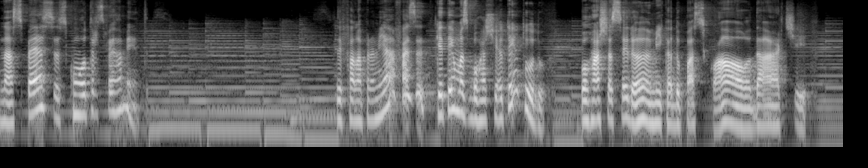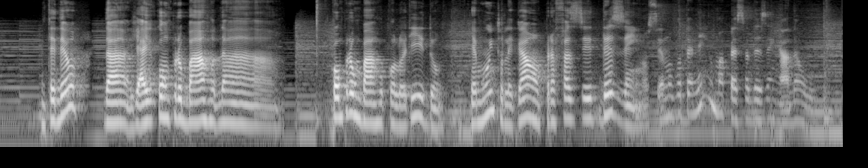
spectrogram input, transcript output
nas peças com outras ferramentas. Você fala para mim, ah, faz. Porque tem umas borrachinhas, eu tenho tudo. Borracha cerâmica do Pascoal, da arte. Entendeu? Da, e aí compro barro da. Compro um barro colorido, que é muito legal, para fazer desenhos. Eu não vou ter nenhuma peça desenhada hoje.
